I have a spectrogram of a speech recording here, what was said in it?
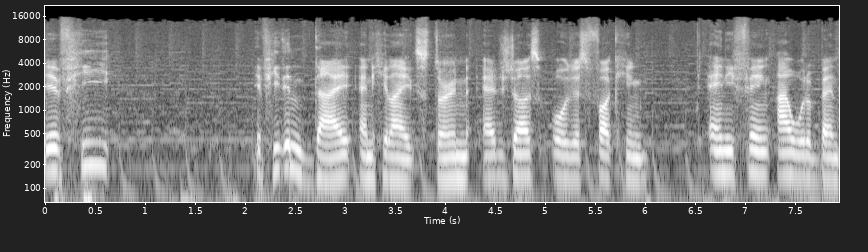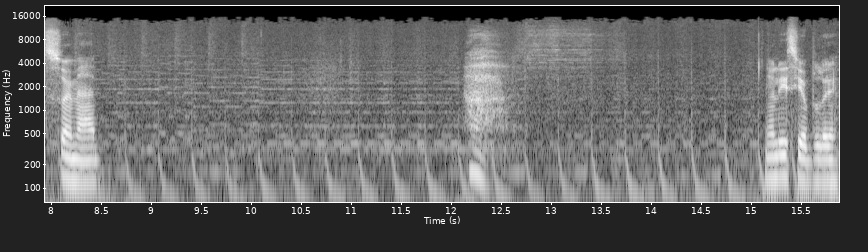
If he if he didn't die and he like stone edged us or just fucking anything, I would have been so mad. At least you're blue.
